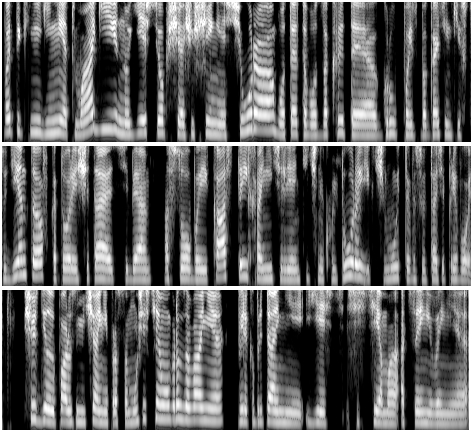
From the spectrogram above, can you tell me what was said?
В этой книге нет магии, но есть общее ощущение сюра, вот эта вот закрытая группа из богатеньких студентов, которые считают себя особой кастой, хранителей античной культуры и к чему это в результате приводит. Еще сделаю пару замечаний про саму систему образования. В Великобритании есть система оценивания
